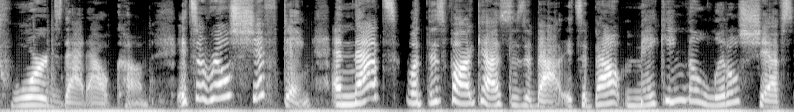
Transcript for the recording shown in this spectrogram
towards that outcome. It's a real shifting. And that's what this podcast is about. It's about making the little shifts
